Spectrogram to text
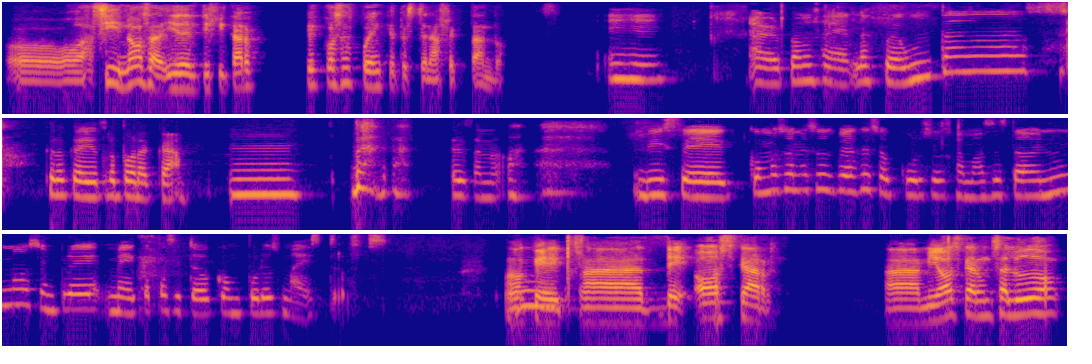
o así, ¿no? O sea, identificar qué cosas pueden que te estén afectando. A ver, vamos a ver las preguntas. Creo que hay otra por acá. Mm. Esa no. Dice, ¿cómo son esos viajes o cursos? Jamás he estado en uno, siempre me he capacitado con puros maestros. Ok, mm. ah, de Oscar. Uh, mi Oscar, un saludo.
